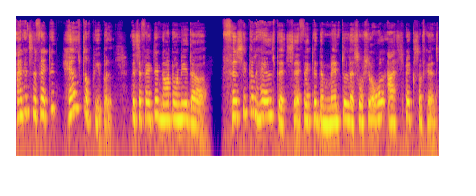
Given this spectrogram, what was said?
and it's affected health of people. It's affected not only the physical health, it's affected the mental, the social, all aspects of health.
